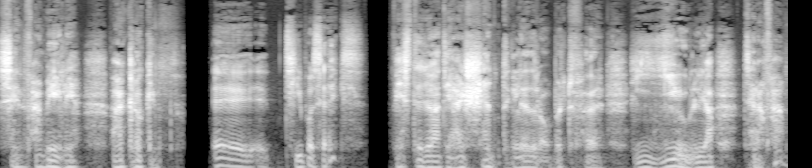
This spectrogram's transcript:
sin familie. Hva er klokken? Eh, ti på seks? Visste du at jeg kjente Glenn Robert før Julia traff ham?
